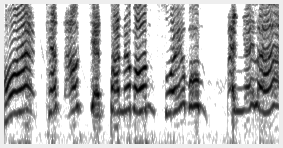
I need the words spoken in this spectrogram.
พอฮะแคทเอาเจ็ดพันครับผม สวยครับผม เป็นไงล่ะฮะ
